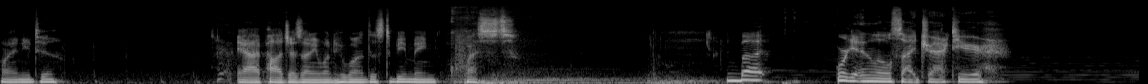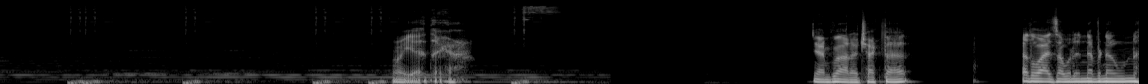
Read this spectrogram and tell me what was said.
when I need to. Yeah, I apologize to anyone who wanted this to be main quest. But we're getting a little sidetracked here. Oh yeah, there. Yeah, I'm glad I checked that. Otherwise, I would have never known.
